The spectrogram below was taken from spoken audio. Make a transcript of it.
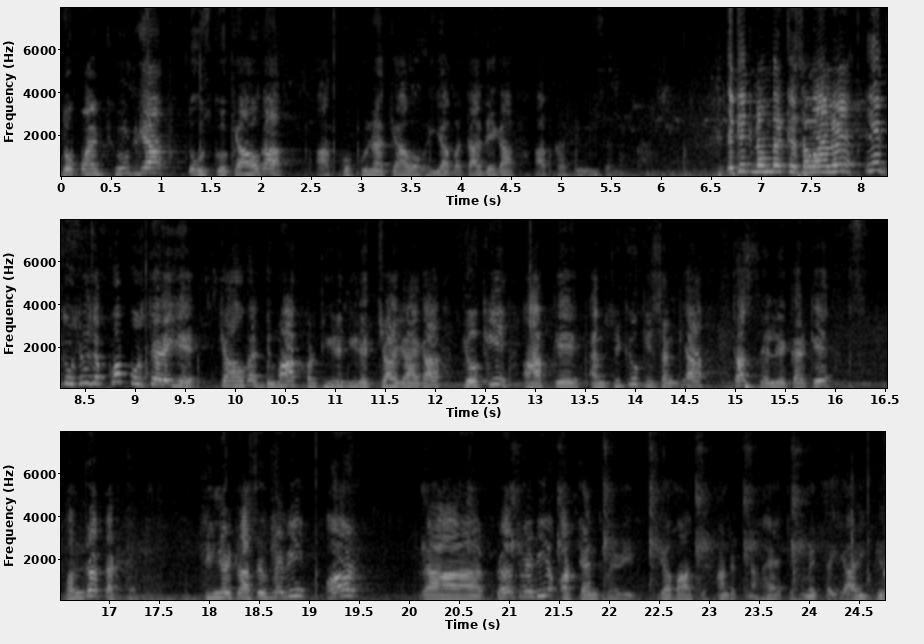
दो पॉइंट छूट गया तो उसको क्या होगा? आपको पुनः क्या वो भैया बता देगा। आपका रिविजन होगा। एक एक नंबर के सवाल है, एक दूसरे से खूब पूछते रहिए। क्या होगा, दिमाग पर धीरे धीरे चढ़ जाएगा, क्योंकि आपके एमसीक्यू की संख्या 10 से लेकर के 15 तक है। सीनियर क्लासेस में भी और ट्वेल्थ में भी और टेंथ में भी। यह बात ध्यान रखना है कि हमें तैयारी किस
